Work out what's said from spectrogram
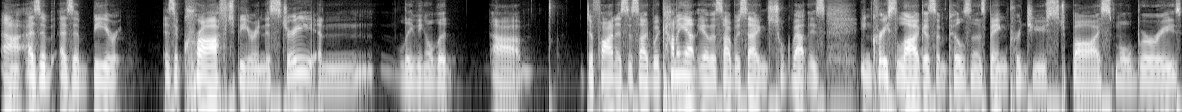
uh, as a as a beer as a craft beer industry and leaving all the uh, definers aside, we're coming out the other side. We're starting to talk about this increased lagers and pilsners being produced by small breweries.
